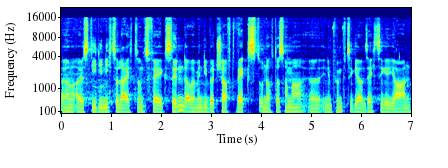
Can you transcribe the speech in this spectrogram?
ähm, als die, die nicht so leistungsfähig sind. Aber wenn die Wirtschaft wächst, und auch das haben wir äh, in den 50er und 60er Jahren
